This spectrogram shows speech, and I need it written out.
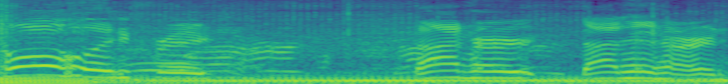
Holy frig. That hurt. That hit hard.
